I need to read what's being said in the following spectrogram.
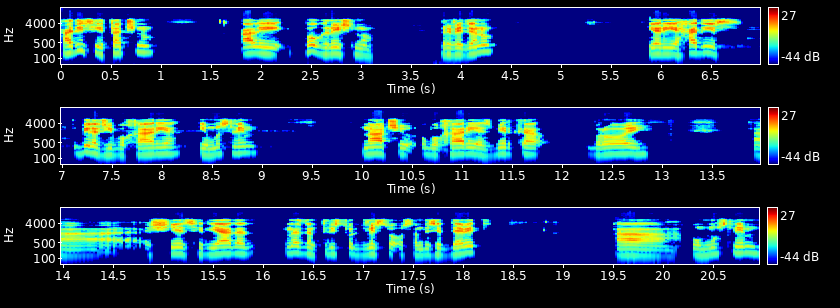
Hadis je tačno, ali pogrešno prevedeno, jer je hadis bilađi Buharija i Muslim, Znači, u Buhari je zbirka broj a, 6000, ne znam, 300 289, a u Muslim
